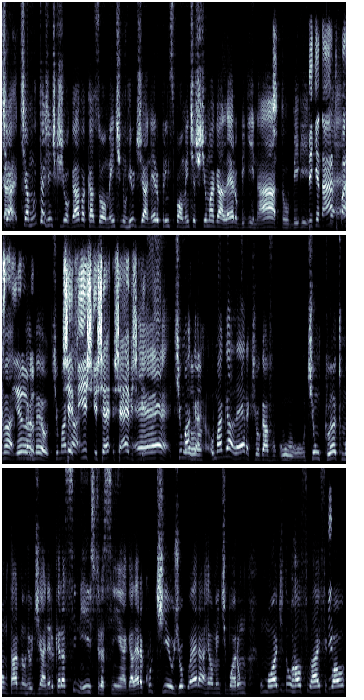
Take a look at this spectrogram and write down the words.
Tinha, tinha, muita gente que jogava casualmente no Rio de Janeiro, principalmente. Acho que tinha uma galera, o Big Nato, o Big. Big Nato, é, parceiro. meu, tinha uma Chevisky, Chevsky. É, tinha uma, uma galera que jogava. O, o, tinha um clã que montaram no Rio de Janeiro que era sinistro, assim. A galera curtia, o jogo era realmente bom. Era um, um mod do Half-Life igual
